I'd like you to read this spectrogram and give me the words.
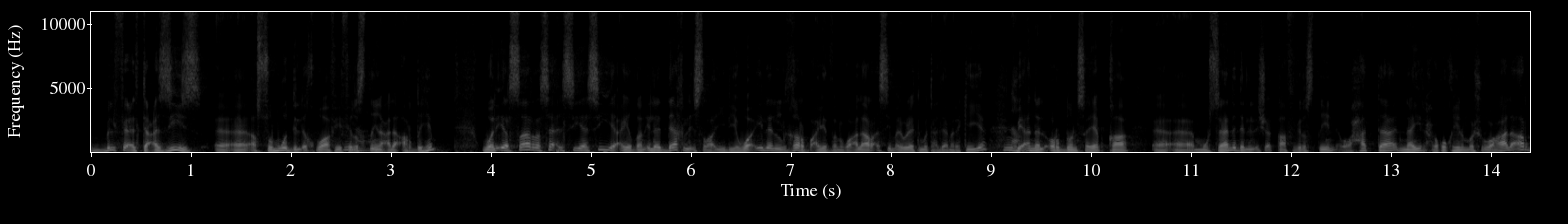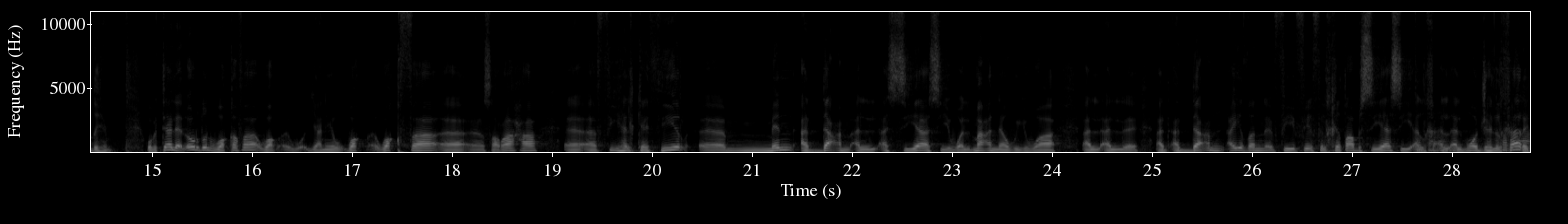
بالفعل تعزيز الصمود للإخوة في فلسطين نعم. على أرضهم ولإرسال رسائل سياسية أيضا إلى الداخل الإسرائيلي وإلى الغرب أيضا وعلى رأسهم الولايات المتحدة الأمركية نعم. بأن الأردن سيبقى مساندا للأشقاء في فلسطين وحتى نيل حقوقهم المشروعة على أرضهم وبالتالي الأردن وقف يعني وقفة صراحة فيها الكثير من الدعم السياسي والمعنوي والدعم أيضا في في في الخطاب السياسي طبعاً. الموجه للخارج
